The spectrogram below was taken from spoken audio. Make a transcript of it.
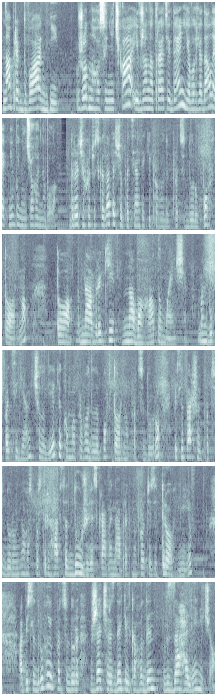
набряк два дні. Жодного синячка, і вже на третій день я виглядала, як ніби нічого й не було. До речі, хочу сказати, що пацієнти, які проводять процедуру повторно, то набряки набагато менше. У мене був пацієнт, чоловік, якому ми проводили повторну процедуру. Після першої процедури у нього спостерігався дуже яскравий набряк на протязі трьох днів. А після другої процедури вже через декілька годин взагалі нічого.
